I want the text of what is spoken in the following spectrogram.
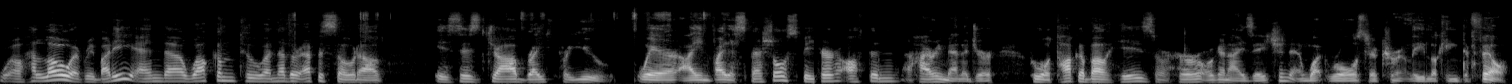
Well, hello, everybody, and uh, welcome to another episode of Is This Job Right for You? where I invite a special speaker, often a hiring manager, who will talk about his or her organization and what roles they're currently looking to fill.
